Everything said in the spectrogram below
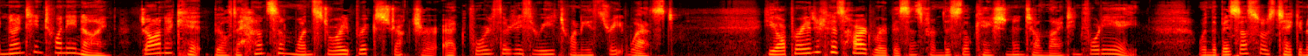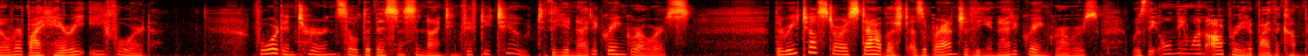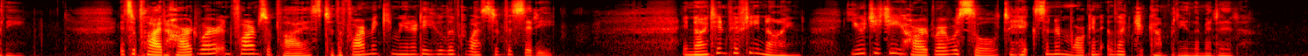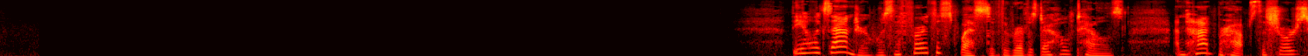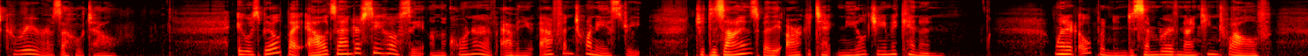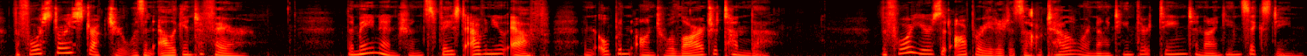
In 1929, John Akitt built a handsome one-story brick structure at 433 20th Street West. He operated his hardware business from this location until 1948, when the business was taken over by Harry E. Ford. Ford in turn sold the business in 1952 to the United Grain Growers. The retail store established as a branch of the United Grain Growers was the only one operated by the company. It supplied hardware and farm supplies to the farming community who lived west of the city. In 1959, UGG Hardware was sold to Hickson and Morgan Electric Company Limited. The Alexandra was the furthest west of the Riversdale hotels and had perhaps the shortest career as a hotel. It was built by Alexander C. Hosse on the corner of Avenue F and 20th Street to designs by the architect Neil G. McKinnon. When it opened in December of 1912, the four-story structure was an elegant affair. The main entrance faced Avenue F and opened onto a large rotunda. The four years it operated as a hotel were 1913 to 1916.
